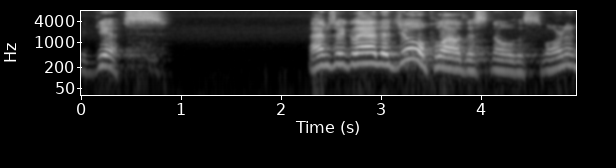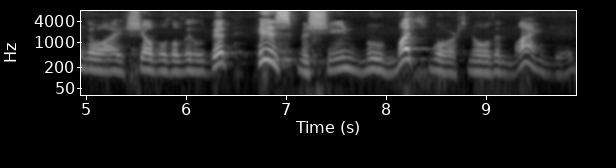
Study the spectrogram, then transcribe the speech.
the gifts. I'm so glad that Joe plowed the snow this morning, though I shoveled a little bit. His machine moved much more snow than mine did.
